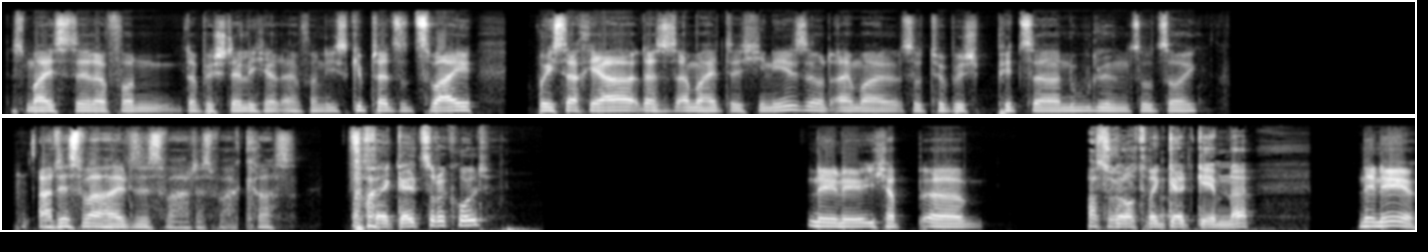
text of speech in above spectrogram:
das meiste davon, da bestelle ich halt einfach nicht. Es gibt halt so zwei, wo ich sage, ja, das ist einmal halt der Chinese und einmal so typisch Pizza, Nudeln, so Zeug. Ah, das war halt, das war, das war krass. Hast du dein Geld zurückholt? Nee, nee, ich hab, ähm, Hast du noch dein Geld gegeben, ne? nee, nee,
